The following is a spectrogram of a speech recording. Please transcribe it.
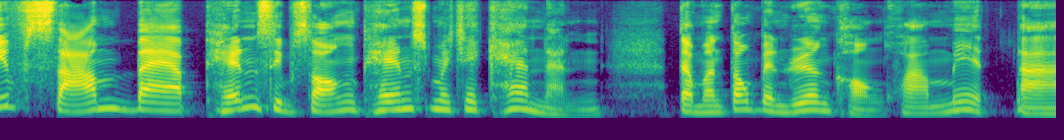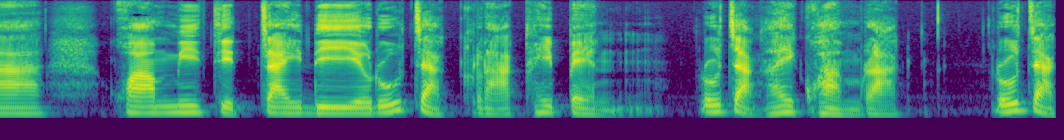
if 3แบบ tense 12 tense ไม่ใช่แค่นั้น แต่มันต้องเป็นเรื่องของความเมตตา ความมีจิตใจดี รู้จักรักให้เป็น รู้จักให้ความรัก รู้จัก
